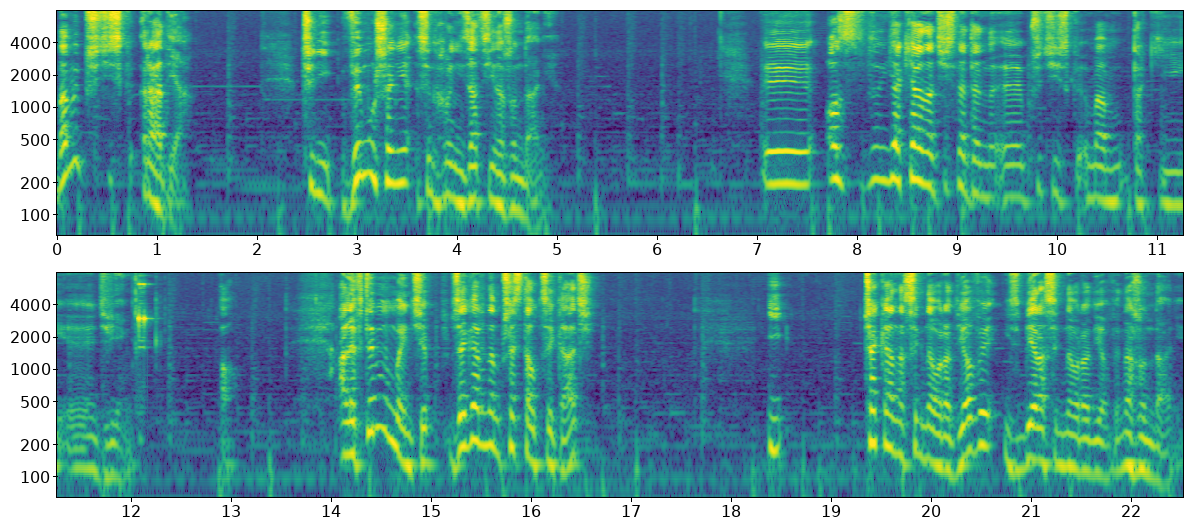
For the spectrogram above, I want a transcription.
mamy przycisk radia, czyli wymuszenie synchronizacji na żądanie. Os, jak ja nacisnę ten y, przycisk, mam taki y, dźwięk. O. Ale w tym momencie zegar nam przestał cykać i czeka na sygnał radiowy i zbiera sygnał radiowy na żądanie.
